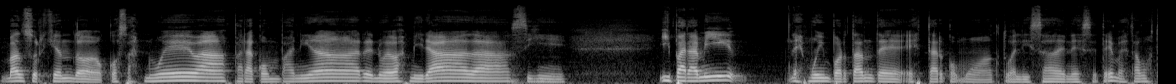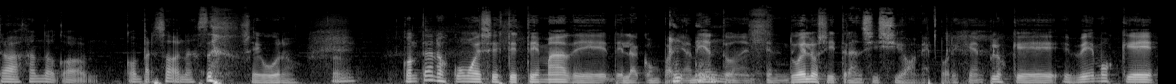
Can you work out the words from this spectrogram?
van surgiendo cosas nuevas para acompañar, nuevas miradas y, y para mí es muy importante estar como actualizada en ese tema. Estamos trabajando con con personas. Seguro. Contanos cómo es este tema de, del acompañamiento en, duelos y transiciones, por ejemplo, que vemos que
